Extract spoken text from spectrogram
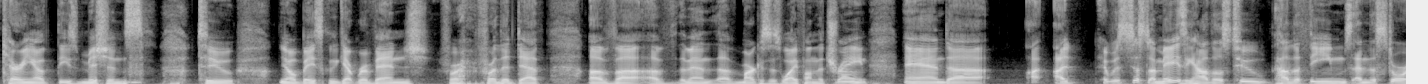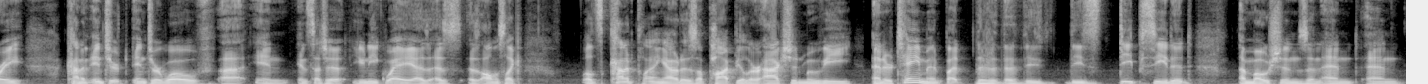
carrying out these missions to, you know, basically get revenge for for the death of uh, of the man of Marcus's wife on the train, and uh, I, I it was just amazing how those two how the themes and the story kind of inter interwove uh, in in such a unique way as as as almost like well, it's kind of playing out as a popular action movie entertainment, but there these these deep seated emotions and and and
